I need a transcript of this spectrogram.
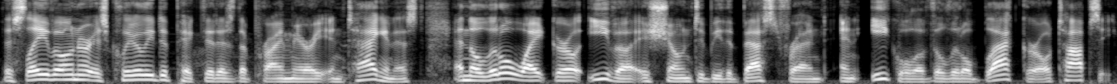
The slave owner is clearly depicted as the primary antagonist, and the little white girl Eva is shown to be the best friend and equal of the little black girl Topsy.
